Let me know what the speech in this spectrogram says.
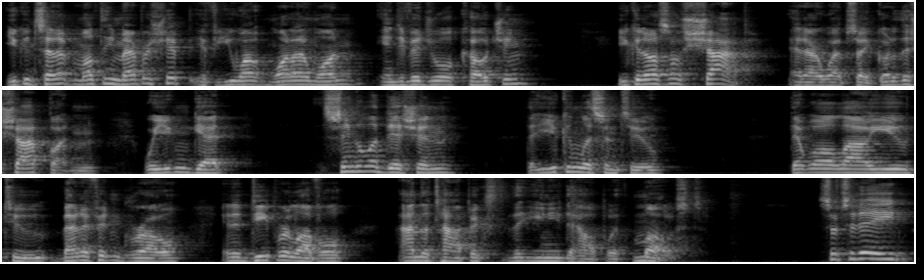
You can set up monthly membership if you want one-on-one individual coaching. You can also shop at our website. Go to the shop button where you can get single edition that you can listen to that will allow you to benefit and grow in a deeper level on the topics that you need to help with most. So today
